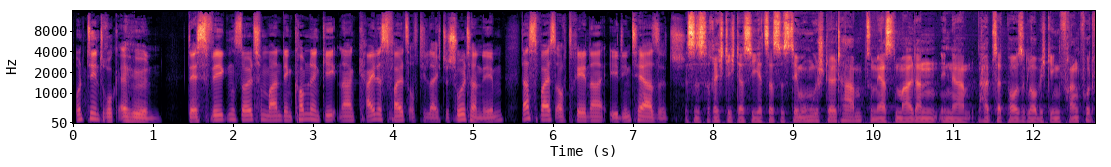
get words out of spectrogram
und den Druck erhöhen. Deswegen sollte man den kommenden Gegner keinesfalls auf die leichte Schulter nehmen. Das weiß auch Trainer Edin Terzic. Es ist richtig, dass sie jetzt das System umgestellt haben. Zum ersten Mal dann in der Halbzeitpause, glaube ich, gegen Frankfurt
